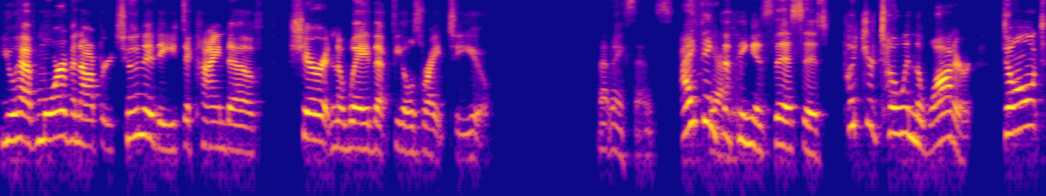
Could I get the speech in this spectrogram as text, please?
you have more of an opportunity to kind of share it in a way that feels right to you. That makes sense. I think yeah. the thing is this is put your toe in the water. Don't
